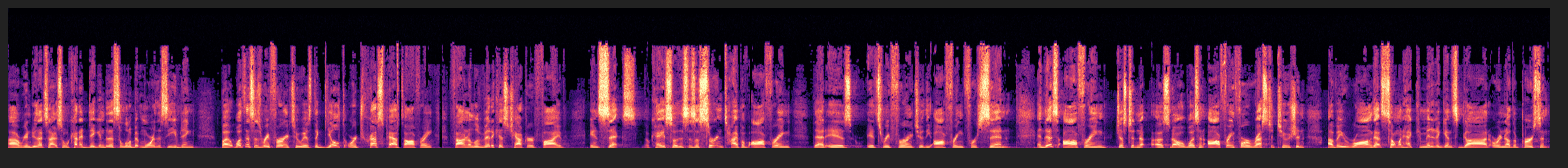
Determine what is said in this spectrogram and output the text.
Uh, we're going to do that tonight. So we'll kind of dig into this a little bit more this evening. But what this is referring to is the guilt or trespass offering found in Leviticus chapter 5 and 6. Okay, so this is a certain type of offering that is it's referring to, the offering for sin. And this offering, just to us know, was an offering for restitution of a wrong that someone had committed against God or another person.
